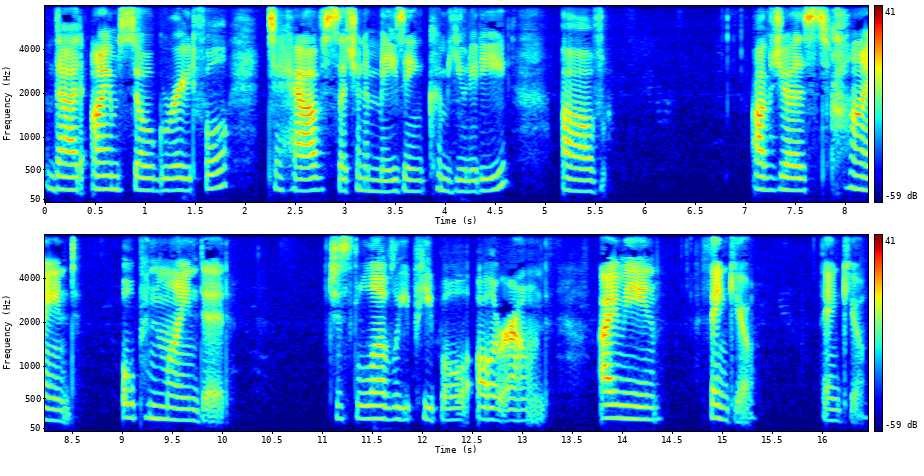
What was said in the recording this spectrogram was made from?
that I'm so grateful to have such an amazing community of of just kind, open-minded, just lovely people all around. I mean, thank you. Thank you.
